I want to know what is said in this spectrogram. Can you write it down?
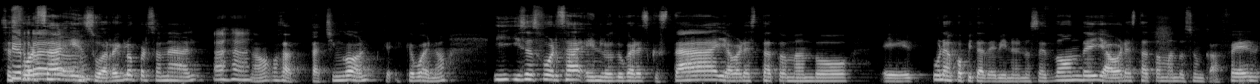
se Qué esfuerza raro. en su arreglo personal, Ajá. ¿no? O sea, está chingón, qué qué bueno, y, y se esfuerza en los lugares que está, y ahora está tomando eh, una copita de vino en no sé dónde, y ahora está tomándose un café.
